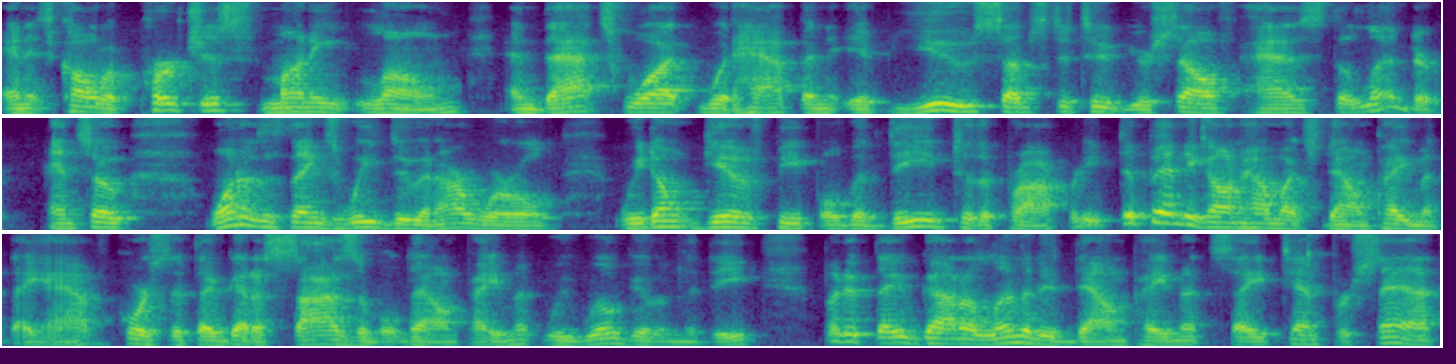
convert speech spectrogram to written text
and it's called a purchase money loan. And that's what would happen if you substitute yourself as the lender. And so one of the things we do in our world, we don't give people the deed to the property, depending on how much down payment they have. Of course, if they've got a sizable down payment, we will give them the deed. But if they've got a limited down payment, say 10%,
